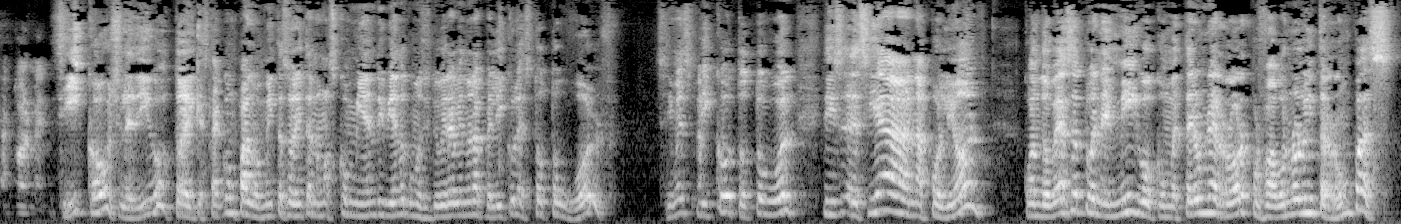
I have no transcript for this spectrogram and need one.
actualmente. Sí, coach, le digo, el que está con palomitas ahorita nomás comiendo y viendo como si estuviera viendo una película es Toto Wolf. ¿Sí me explico? Toto Wolf. decía Napoleón, cuando veas a tu enemigo cometer un error, por favor no lo interrumpas.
